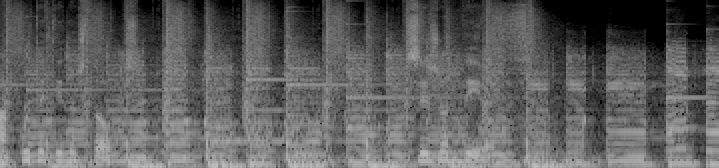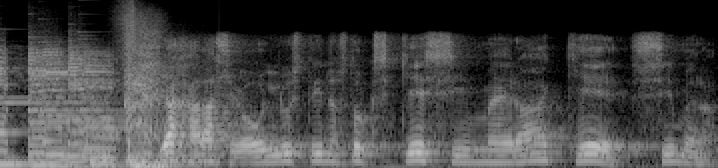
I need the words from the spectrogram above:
Ακούτε την Talks. Season 2. Γεια χαρά σε όλους, την Talks και σήμερα και σήμερα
